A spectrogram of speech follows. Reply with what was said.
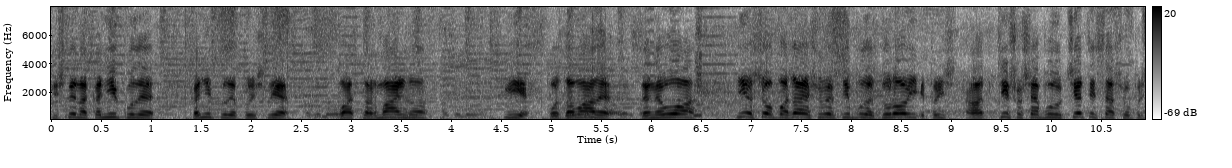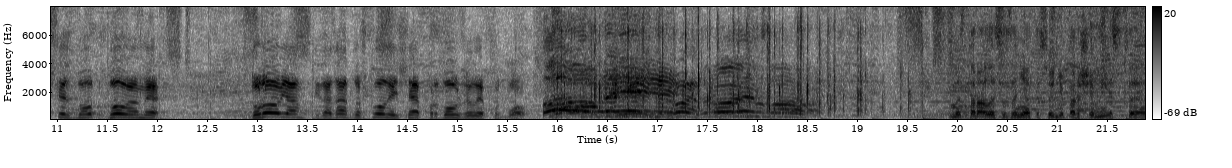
пішли на канікули. Канікули пройшли у вас нормально і поздавали ЗНО. І все, бажаю, щоб ви всі були здорові, і прийш- а ті, що ще будуть вчитися, щоб прийшли з до- з новими здоров'ям і назад до школи ще продовжили футбол. Ми старалися зайняти сьогодні перше місце.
